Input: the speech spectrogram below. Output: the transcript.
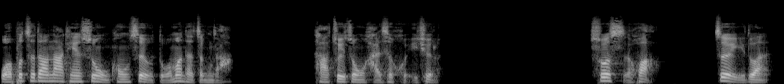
我不知道那天孙悟空是有多么的挣扎，他最终还是回去了。说实话，这一段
